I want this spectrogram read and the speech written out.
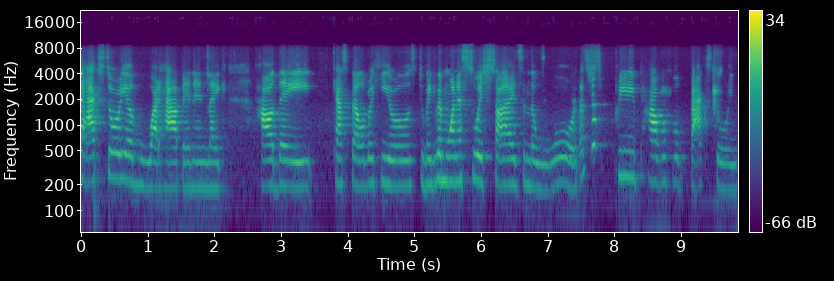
backstory of what happened and like how they cast spell over heroes to make them want to switch sides in the war. That's just pretty powerful backstory.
